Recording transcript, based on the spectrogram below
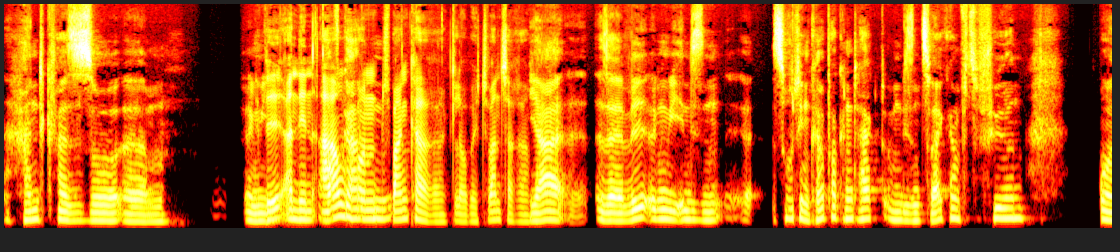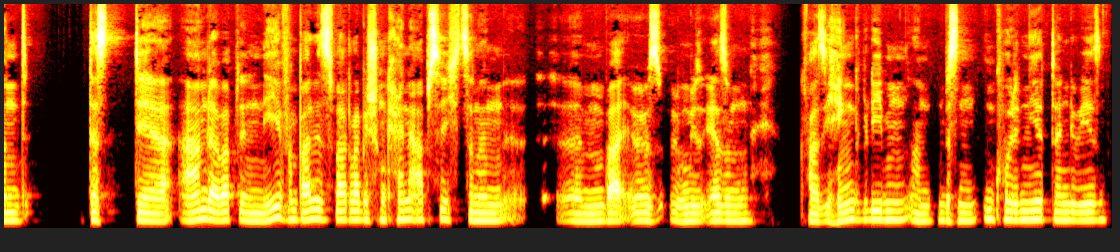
Hand quasi so ähm, irgendwie will an den Arm von Schwankara, glaube ich, Schwanchara. Ja, also er will irgendwie in diesen, äh, sucht den Körperkontakt, um diesen Zweikampf zu führen und dass der Arm da überhaupt in der Nähe vom Ball ist, war, glaube ich, schon keine Absicht, sondern ähm, war irgendwie eher so ein quasi hängen geblieben und ein bisschen unkoordiniert dann gewesen.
